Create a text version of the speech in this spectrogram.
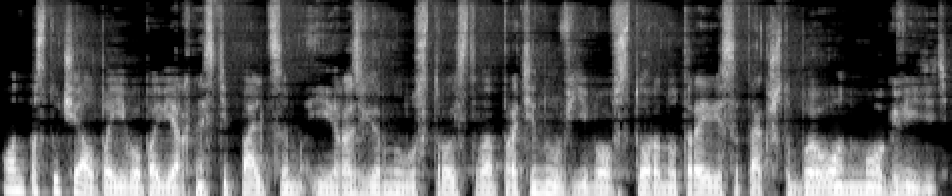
Он постучал по его поверхности пальцем и развернул устройство, протянув его в сторону Трэвиса так, чтобы он мог видеть.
